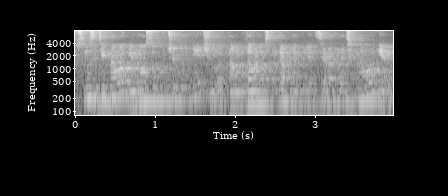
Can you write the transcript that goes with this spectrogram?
В смысле технологий, но особо подчеркнуть нечего. Там довольно стандартная клиент-серверная технология.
